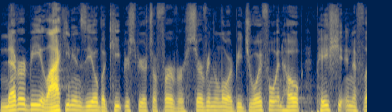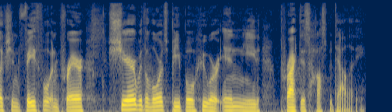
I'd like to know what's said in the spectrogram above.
Never be lacking in zeal, but keep your spiritual fervor, serving the Lord. Be joyful in hope, patient in affliction, faithful in prayer. Share with the Lord's people who are in need practice hospitality.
